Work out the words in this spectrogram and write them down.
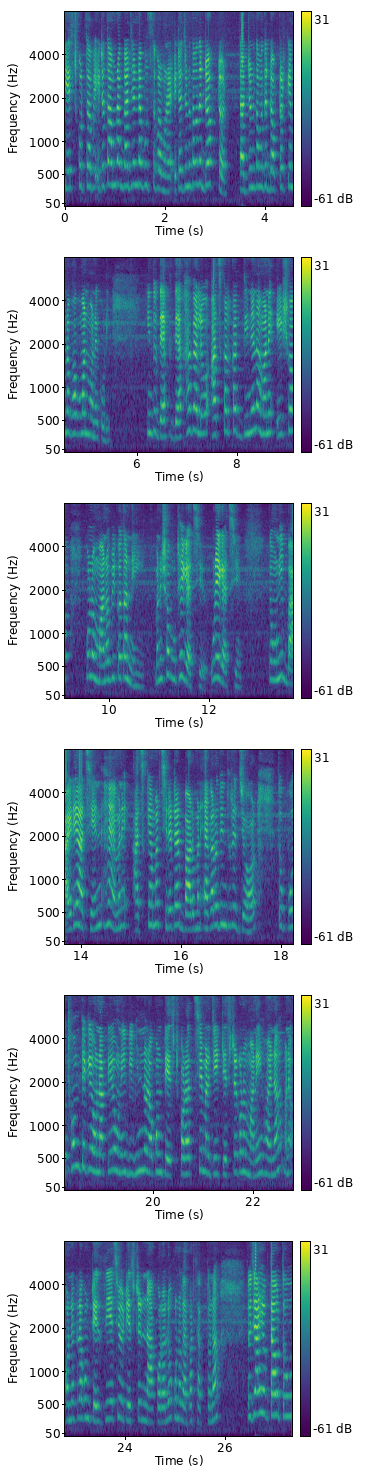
টেস্ট করতে হবে, এটা তো আমরা গার্জেনরা বুঝতে পারব না। এটার জন্য তো আমাদের ডক্টর তার জন্য তো আমাদের ডক্টরকে আমরা ভগবান মনে করি। কিন্তু দেখ, দেখা গেল, আজকালকার দিনে না মানে এইসব কোনো মানবিকতা নেই। মানে সব উঠে গেছে, উড়ে গেছে। তো উনি বাইরে আছেন হ্যাঁ মানে আজকে আমার ছেলেটার বারো মানে এগারো দিন ধরে জ্বর, তো প্রথম থেকে ওনাকে উনি বিভিন্ন রকম টেস্ট করাচ্ছে মানে যেই টেস্টের কোনো মানেই হয় না মানে অনেক রকম টেস্ট দিয়েছে, ওই টেস্টের না করালেও কোনো ব্যাপার থাকতো না। তো যাই হোক, তাও তবু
